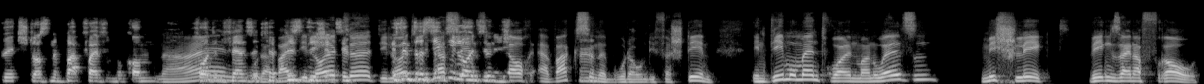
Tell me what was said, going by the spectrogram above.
Bitch, du hast eine Backpfeife bekommen Nein, vor dem Fernsehen. Bruder, weil die Leute, die Leute, interessiert die, die Leute sind ja auch Erwachsene, ja. Bruder, und die verstehen. In dem Moment, wo ein Manuelsen mich schlägt wegen seiner Frau.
